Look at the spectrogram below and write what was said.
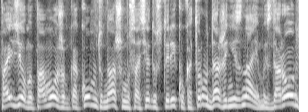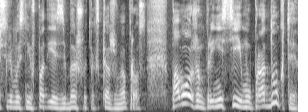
пойдем и поможем какому-то нашему соседу-старику, которого даже не знаем, и здороваемся ли мы с ним в подъезде, большой, так скажем, вопрос, поможем принести ему продукты,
